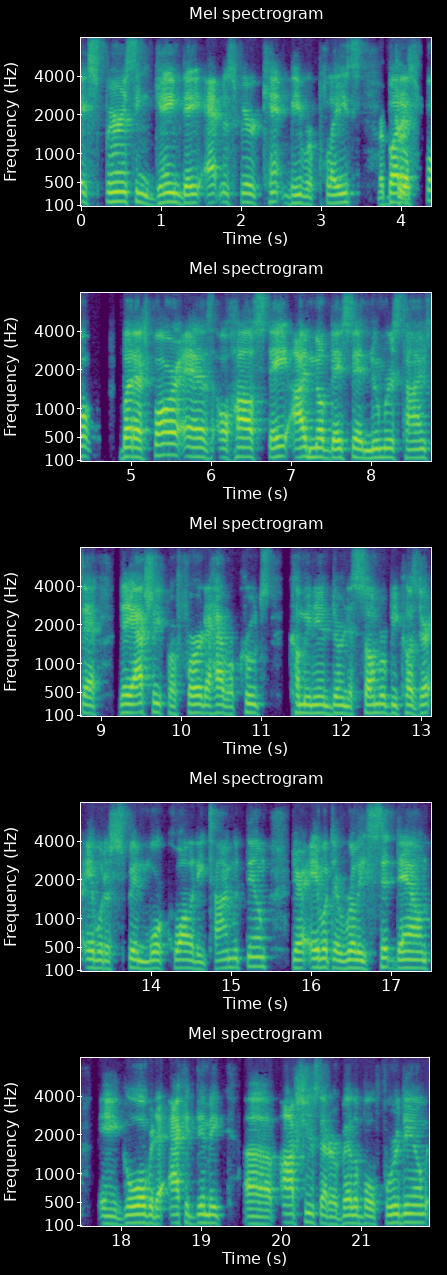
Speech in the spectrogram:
experiencing game day atmosphere can't be replaced. That's but true. as far but as far as Ohio State, I know they said numerous times that they actually prefer to have recruits coming in during the summer because they're able to spend more quality time with them. They're able to really sit down and go over the academic uh, options that are available for them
